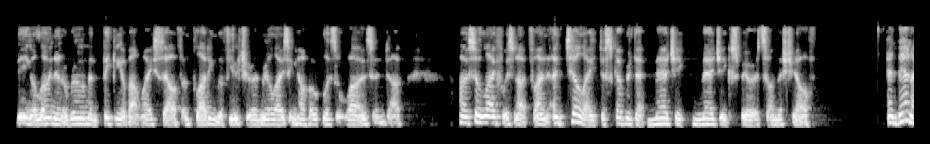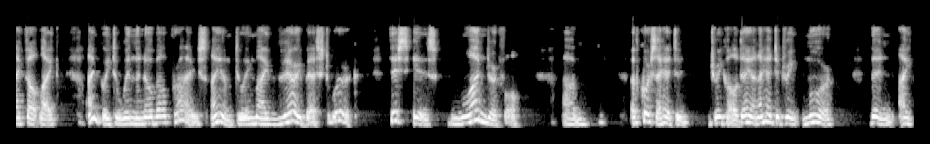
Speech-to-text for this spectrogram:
being alone in a room and thinking about myself and plotting the future and realizing how hopeless it was. And uh, uh, so life was not fun until I discovered that magic, magic spirits on the shelf. And then I felt like I'm going to win the Nobel Prize. I am doing my very best work. This is wonderful. Um, of course, I had to drink all day and I had to drink more than I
